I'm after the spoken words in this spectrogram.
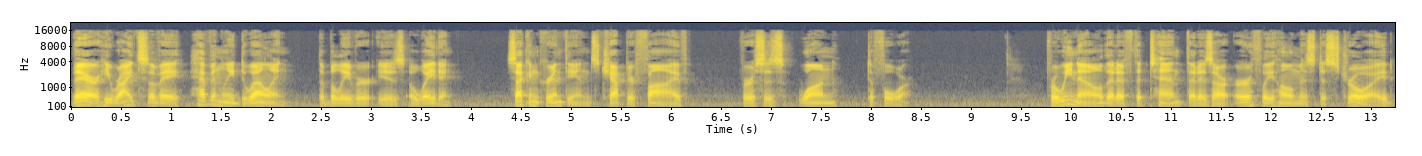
There he writes of a heavenly dwelling the believer is awaiting. 2 Corinthians chapter 5 verses 1 to 4. For we know that if the tent that is our earthly home is destroyed,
